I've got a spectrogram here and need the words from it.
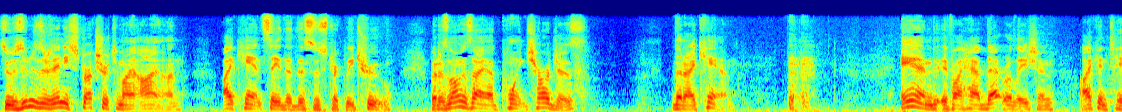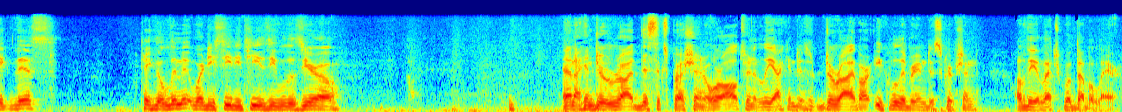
So as soon as there's any structure to my ion, I can't say that this is strictly true. But as long as I have point charges, then I can. and if I have that relation, I can take this, take the limit where dc dt is equal to 0, and I can derive this expression, or alternately, I can derive our equilibrium description of the electrical double layer.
